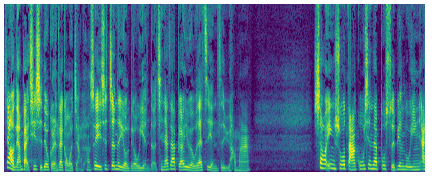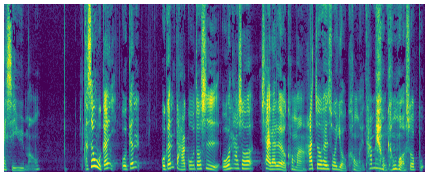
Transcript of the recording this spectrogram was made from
现在有两百七十六个人在跟我讲话，所以是真的有留言的，请大家不要以为我在自言自语，好吗？少印说达姑现在不随便录音，爱惜羽毛。可是我跟我跟。我跟达姑都是，我问他说下礼拜六有空吗？他就会说有空。诶，他没有跟我说不，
